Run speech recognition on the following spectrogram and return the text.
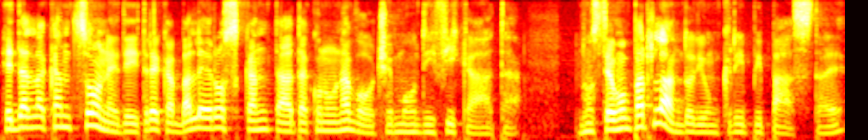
e dalla canzone dei tre caballeros cantata con una voce modificata. Non stiamo parlando di un creepypasta, eh?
